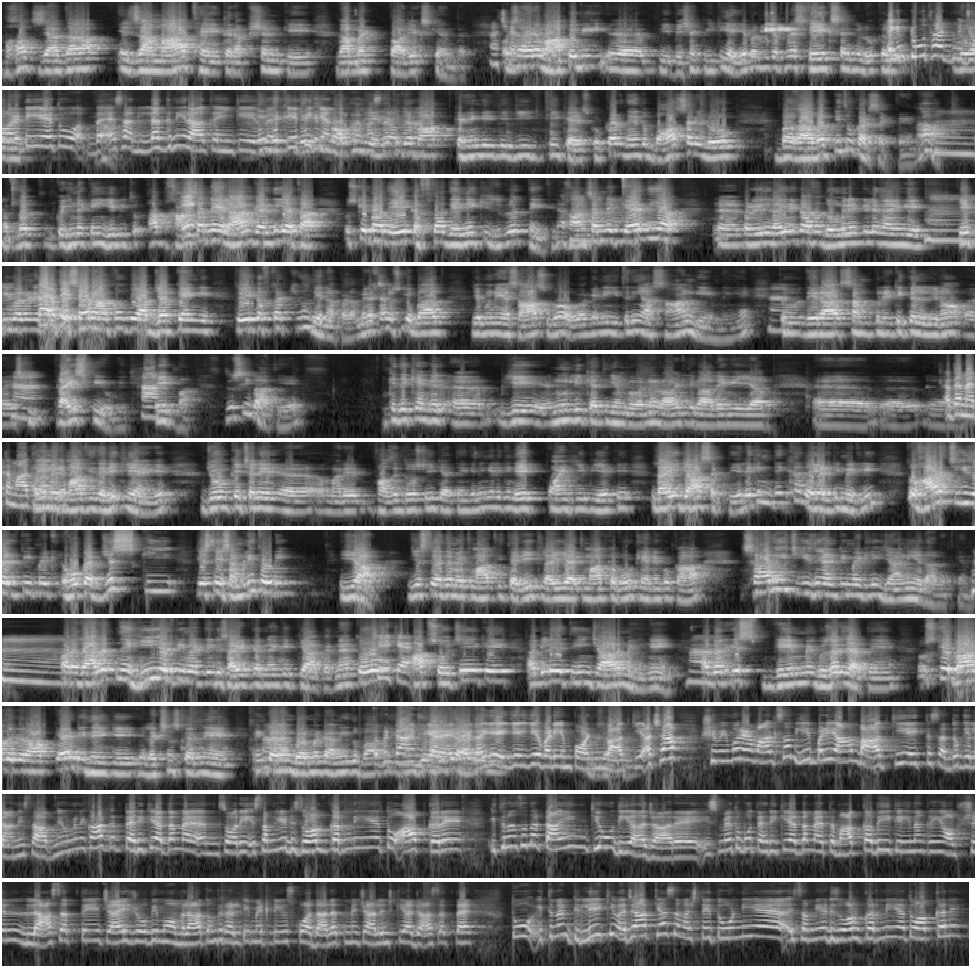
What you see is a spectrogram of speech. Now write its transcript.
बहुत ज़्यादा इल्ज़ाम हैं करप्शन के गवर्नमेंट प्रोजेक्ट्स के अंदर। अच्छा। और ज़ाहिर है वहाँ पे भी बेशक पी टी आई है पर उनके अपने स्टेक्स हैं जो लोकल लेकिन टू थर्ड मेजोरिटी है तो हाँ। ऐसा लग नहीं रहा कहीं कि केपी के अंदर जब आप कहेंगे कि जी ठीक है इसको कर दें तो बहुत सारे लोग बगावत भी तो कर सकते हैं ना हम्म। मतलब कहीं ना कहीं ये भी तो अब खान साहब ने ऐलान कर दिया था उसके बाद एक हफ़्ता देने की ज़रूरत नहीं थी ना खान साहब ने कह दिया परवेज लाई ने कहा था दो मिनट भी लगाएँगे केपी हम्म। वालों ने कहा था सर आँखों पे आप जब कहेंगे तो एक हफ़्ता क्यों देना पड़ा मेरा ख्याल उसके बाद जब उन्हें एहसास हुआ होगा कि नहीं इतनी आसान गेम नहीं है हाँ। तो there are some political you know इसकी प्राइस हाँ। भी होगी हाँ। एक बात दूसरी बात ये कि देखिए अगर ये नून लीग कहती है हम गवर्नर राज लगा लेंगे या अदम की तहरीक ले आएँगे जो कि चले हमारे फाजिल दोस्त ही कहते हैं कि नहीं लेकिन एक पॉइंट ये भी है कि लाई जा सकती है। लेकिन देखा जाए अल्टीमेटली तो हर चीज़ अल्टीमेट होगा जिसकी जिसने असम्बली तोड़ी या जिसने अदम एतमाद की तहरीक लाई या एतमाद का वोट लेने को कहा सारी चीज़ें अल्टीमेटली जानी अदालत के अंदर। और अदालत ने ही अल्टीमेटली डिसाइड करना है कि क्या करना है। तो है। आप सोचें कि अगले तीन चार महीने हाँ। अगर इस गेम में गुजर जाते हैं उसके बाद अगर आप कह भी दें कि इलेक्शंस करने हैं इंटरम गवर्नमेंट आनी है तो तो फिर में टाइम क्या रह जाएगा? ये ये ये बड़ी इंपॉर्टेंट बात की। अच्छा शमीम रहमान साहब, ये बड़ी अहम बात की है, एक तसद गिलानी साहब ने। उन्होंने कहा, अगर तहरीक अदम सॉरी असम्बली डिसॉल्व करनी है तो आप करें। इतना ज़्यादा टाइम क्यों दिया जा रहा है? इसमें तो वो तहरीक अदम, एतमाद का भी कहीं ना कहीं ऑप्शन ला सकते हैं, चाहे जो भी मामलात हों, फिर अल्टीमेटली उसको अदालत में चैलेंज किया जा सकता है। तो इतना डिले की वजह आप क्या समझते हैं? तोड़नी है असम्बली डिसॉल्व करनी है तो आप करें।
